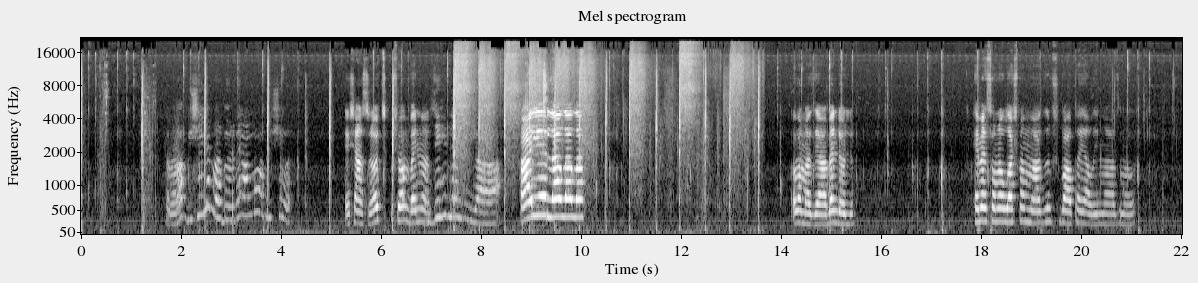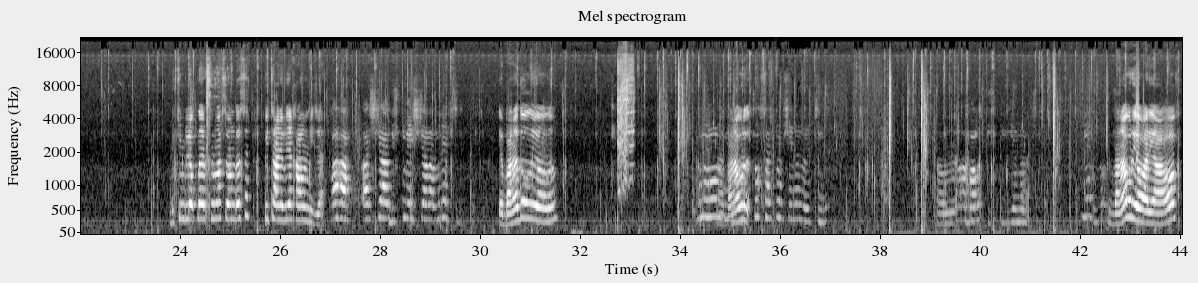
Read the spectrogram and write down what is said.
Tamam. Bak bir şeyler var böyle. Ben anlamadım bir şey var. E şansın o çıkmış oğlum benim. Zehirlendim ya. Hayır lav lav lav. Olamaz ya ben de öldüm. Hemen sonra ulaşmam lazım. Şu baltayı alayım lazım olur. Bütün blokları kırmak zorundasın. Bir tane bile kalmayacak. Aha aşağı düştüm eşyalarımın hepsi gitti. Ya bana da oluyor oğlum. Bu ne oğlum? bana vurdu. Çok saçma bir şeyler var. Alın- Aa, balık düştü yemem. Bana vuruyorlar ya of.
